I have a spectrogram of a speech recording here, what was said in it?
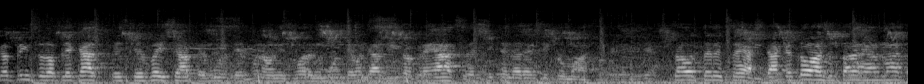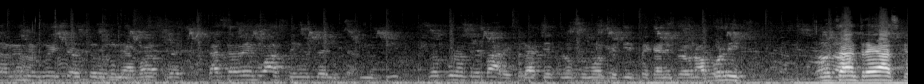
Că prințul a plecat peste văi și ape multe, până la un izvor în munte, unde a zis o creiasă și tânără și frumoasă. S-a hotărât să ia și dacă două ajutare am luat, avem nevoie și ajutorul dumneavoastră, ca să avem oaste întărite. Și vă pun o întrebare și de acest lucru frumos găsit pe care împreună au pornit. Mulți ani trăiască!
